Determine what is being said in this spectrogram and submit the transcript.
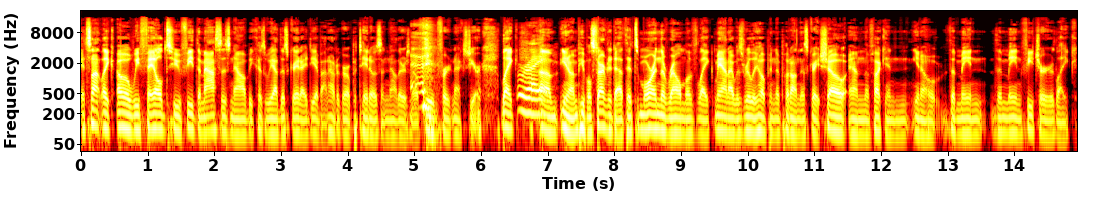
it's not like oh we failed to feed the masses now because we had this great idea about how to grow potatoes and now there's no food for next year like Right. um you know and people starve to death it's more in the realm of like man i was really hoping to put on this great show and the fucking you know the main the main feature like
